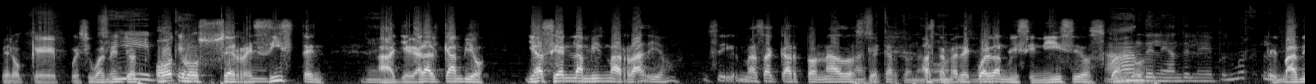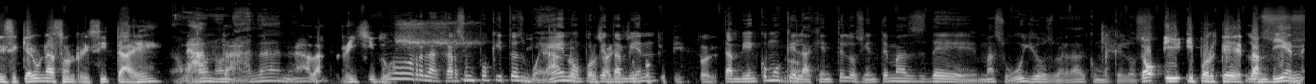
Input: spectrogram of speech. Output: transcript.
pero que pues igualmente otros se resisten a llegar al cambio, ya sea en la misma radio sí, más acartonados. hasta me recuerdan mis inicios. ándele, ándele. Pues es más, ni siquiera una sonrisita, ¿eh? No, nada, no, nada. Nada, rígidos. No, relajarse un poquito es bueno, porque también, también como que la gente lo siente más de, más suyos, ¿verdad? Como que los... No, y, y porque también,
